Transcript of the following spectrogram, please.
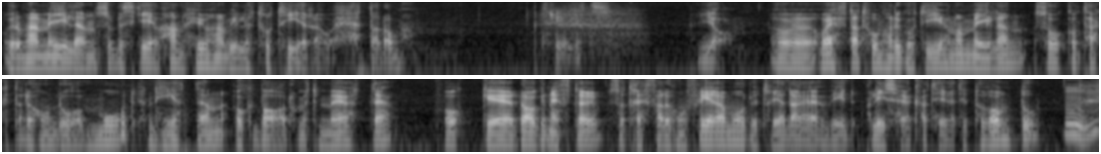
Och i de här mejlen så beskrev han hur han ville tortera och äta dem. Trevligt. Ja. Och efter att hon hade gått igenom mejlen så kontaktade hon då mordenheten och bad om ett möte. Och eh, dagen efter så träffade hon flera mordutredare vid polishögkvarteret i Toronto. Mm.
